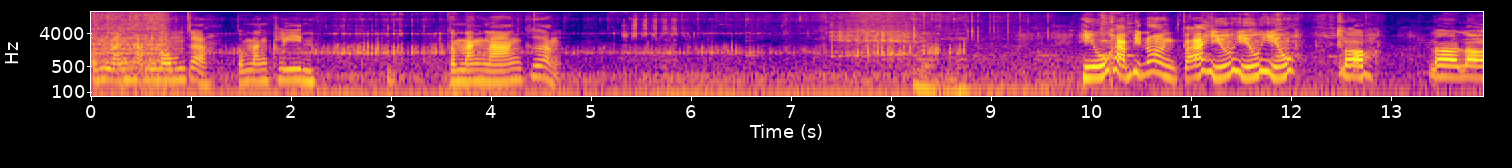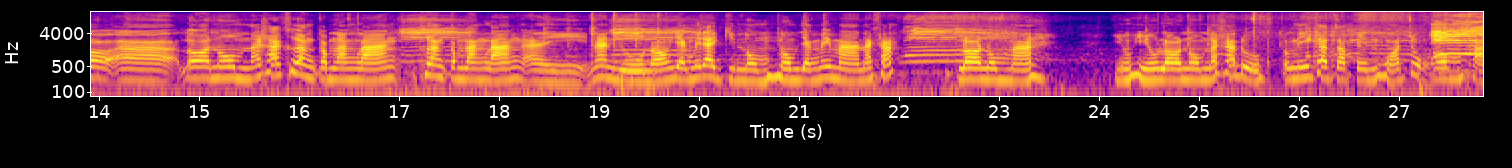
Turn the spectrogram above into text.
กำลังทำนมจ้ะกำลังคลีนกำลังล้างเครื่องหิวค่ะพี่น้องตาหิวหิวหิวรอ รอรออ่ารอนมนะคะ เครื่องกำลังล้าง เครื่องกำลังล้างไอ้นั่นอยู่น้องยังไม่ได้กินนมนมยังไม่มานะคะ รอนมมา หิวหิวรอนมนะคะ ดู ตรงนี้ก็จะเป็นหัวจุกนมค่ะ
